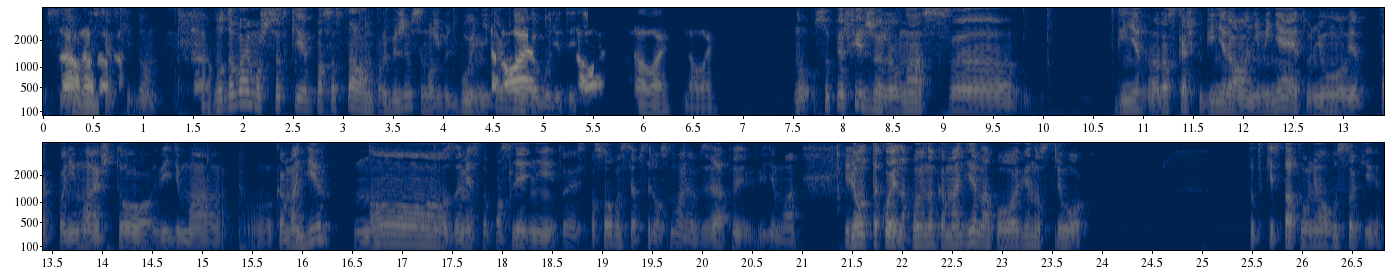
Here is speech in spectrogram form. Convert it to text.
и слева да, да. христианский дом. Да. Ну давай, может, все-таки по составам пробежимся, может быть, бой не Давай, так долго будет идти. давай. Давай, давай. Ну, суперфиджер у нас э, генер- раскачку генерала не меняет. У него, я так понимаю, что, видимо, э, командир, но за место последней, то есть способности обстрел с моря взятый, видимо. Или он такой, наполовину командир, наполовину стрелок. Все-таки статы у него высокие.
